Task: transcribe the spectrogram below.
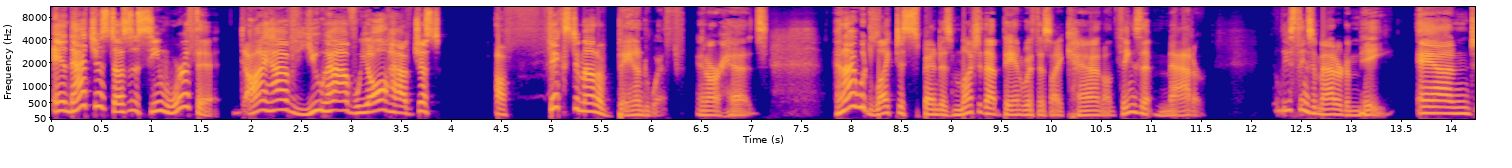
And that just doesn't seem worth it. I have, you have, we all have just a fixed amount of bandwidth in our heads. And I would like to spend as much of that bandwidth as I can on things that matter, at least things that matter to me. And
